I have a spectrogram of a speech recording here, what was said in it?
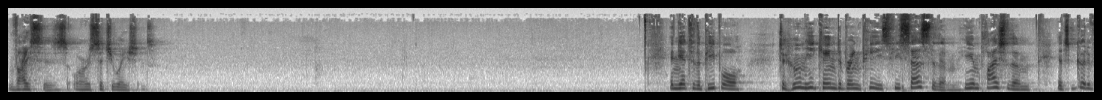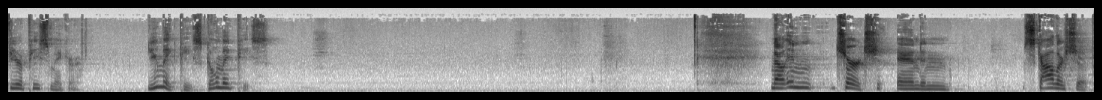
vices or situations. And yet, to the people to whom he came to bring peace, he says to them, he implies to them, it's good if you're a peacemaker. You make peace. Go make peace. Now, in church and in scholarship,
